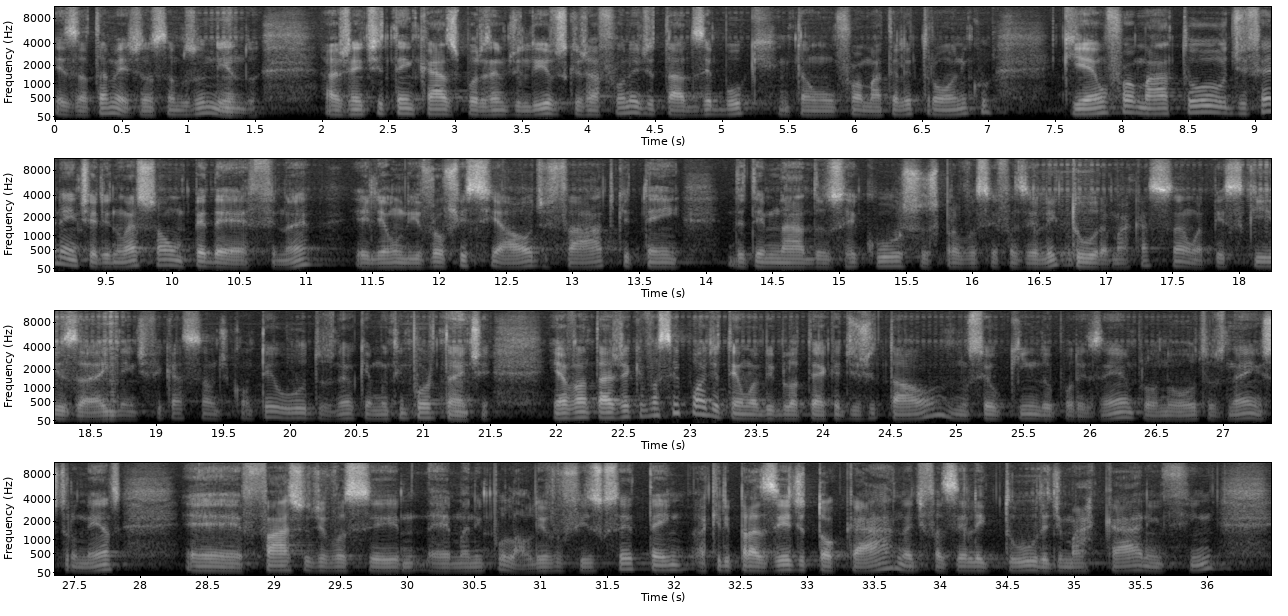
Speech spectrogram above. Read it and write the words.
Exatamente, nós estamos unindo. A gente tem casos, por exemplo, de livros que já foram editados e-book, então um formato eletrônico, que é um formato diferente, ele não é só um PDF, né? Ele é um livro oficial, de fato, que tem determinados recursos para você fazer a leitura, a marcação, a pesquisa, a identificação de conteúdos, né, o que é muito importante. E a vantagem é que você pode ter uma biblioteca digital no seu Kindle, por exemplo, ou no outros né, instrumentos, é fácil de você é, manipular. O livro físico você tem aquele prazer de tocar, né, de fazer leitura, de marcar, enfim,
